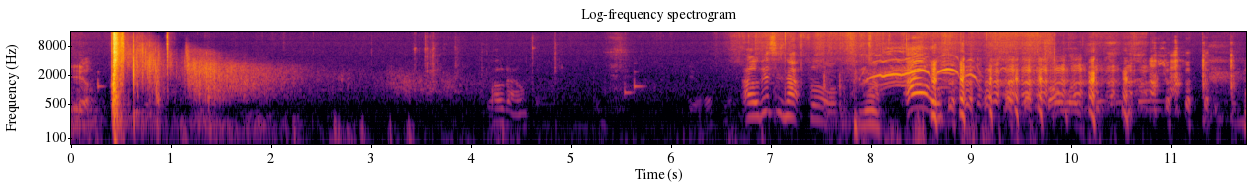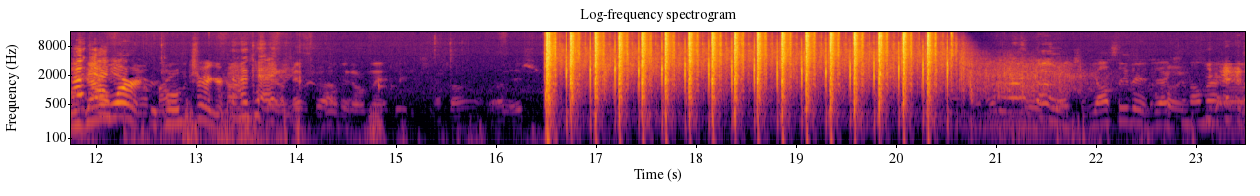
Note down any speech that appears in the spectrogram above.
Yeah. Hold on. Oh, this is not full. No. Oh, You gotta work to pull the trigger, huh? okay. Y'all see the ejection on that? Yeah.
